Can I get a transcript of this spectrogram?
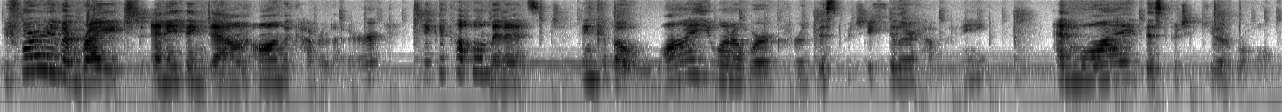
before you even write anything down on the cover letter, take a couple minutes to think about why you want to work for this particular company and why this particular role.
